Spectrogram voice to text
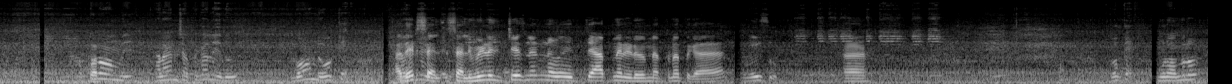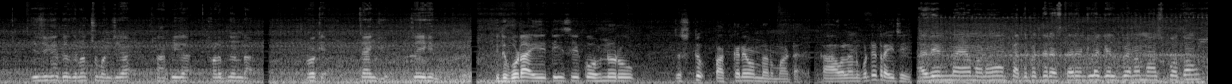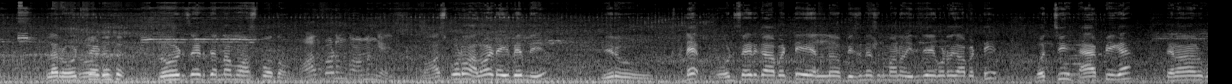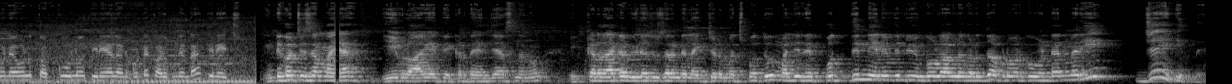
కొత్తగా ఉంది. అలా అని చెప్పగా లేదు. బాగుంది ఓకే. అదే సెల్ఫీడ్ ఇచ్చేసినట్టు నువ్వు ఇచ్చేస్తున్నాడు వీడు మెత్త మెత్తగా. ఓకే మూడు వందలు. ఈజీగా తినొచ్చు మంచిగా హ్యాపీగా కడుపు నిండా. ఓకే థ్యాంక్ యూ జై హింద్. ఇది కూడా ఐటీసీ కోహినూరు. జస్ట్ పక్కనే ఉందన్నమాట. కావాలనుకుంటే ట్రై చేయి అదేంటి మాయా మనం పెద్ద పెద్ద రెస్టారెంట్లోకి వెళ్ళిపోయినా మోసపోతాం. ఇలా రోడ్ సైడ్ రోడ్ సైడ్ తిన్నా మోసపోతాం. ఆడుకోవడం కామన్ గైస్ మోసపోవడం అలవాటు అయిపోయింది మీరు అంటే రోడ్ సైడ్ కాబట్టి బిజినెస్ మనం ఇది చేయకూడదు కాబట్టి వచ్చి హ్యాపీగా తినాలనుకునే వాళ్ళు తక్కువలో తినేయాలనుకుంటే కడుపు నిండా తినేయచ్చు. ఇంటికి వచ్చేసాం ఈ వ్లాగ్ అయితే ఇక్కడతో ఎంజాయ్ చేస్తున్నాను. ఇక్కడ దాకా వీడియో చూసారంటే లైక్ చేయడం మర్చిపోద్దు. మళ్ళీ రేపు పొద్దున్న ఎనిమిదింటి ఇంకో వ్లాగ్లో కలుద్దు. అప్పటి వరకు ఉంటాను మరి. జై హింద్.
